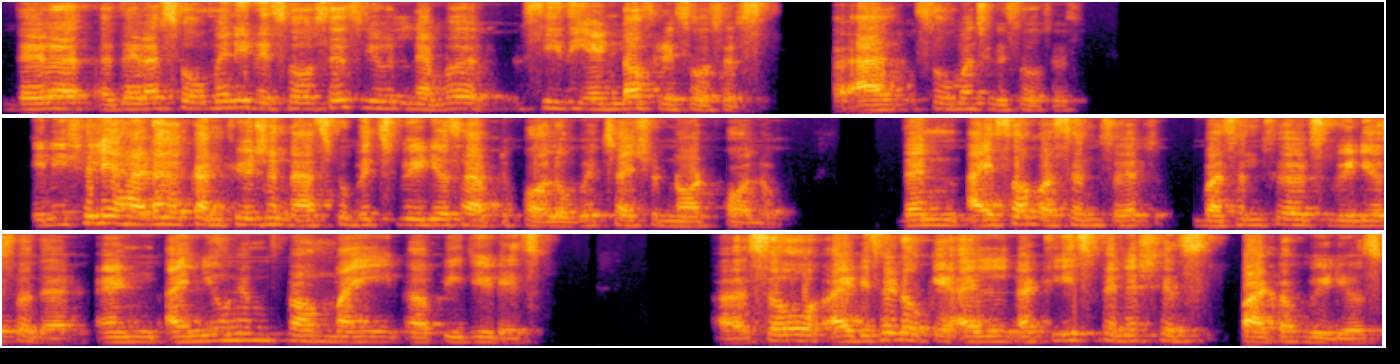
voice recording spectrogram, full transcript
there are there are so many resources you will never see the end of resources. As so much resources. Initially, I had a confusion as to which videos I have to follow, which I should not follow. Then I saw Basant sir. Basant sir's videos were there, and I knew him from my uh, PG days. Uh, so I decided, okay, I'll at least finish his part of videos.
